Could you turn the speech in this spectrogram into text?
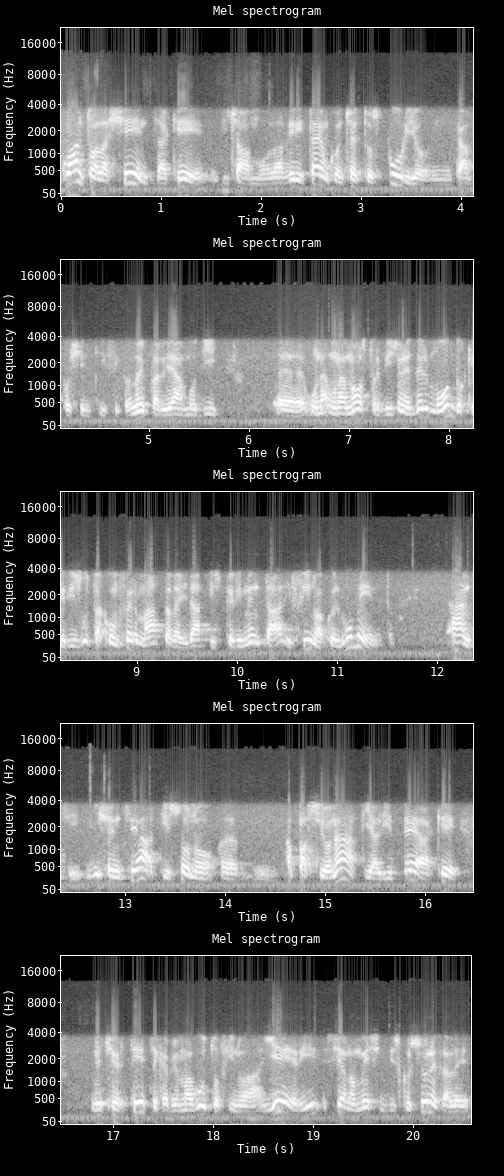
Quanto alla scienza, che diciamo, la verità è un concetto spurio in campo scientifico, noi parliamo di eh, una, una, nostra visione del mondo che risulta confermata dai dati sperimentali fino a quel momento. Anzi, gli scienziati sono eh, appassionati all'idea che le certezze che abbiamo avuto fino a ieri siano messe in discussione dalle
